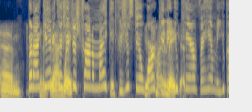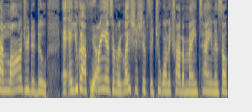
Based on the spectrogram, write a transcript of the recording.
um, but I get it because you're just trying to make it because you're still you're working and you're caring for him and you got laundry to do and, and you got yeah. friends and relationships that you want to try to maintain. And so,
